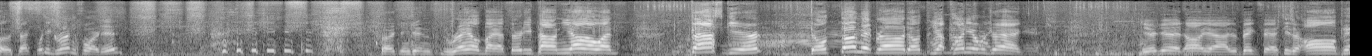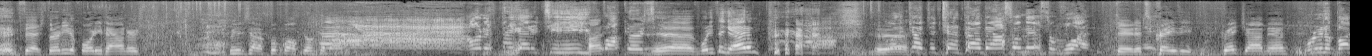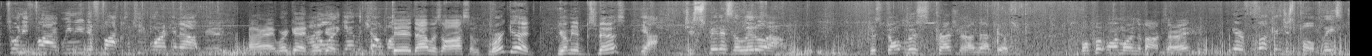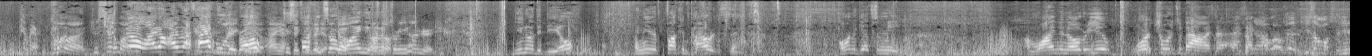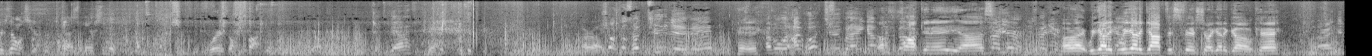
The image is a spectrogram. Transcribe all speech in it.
Oh, Chuck, what are you grunting for, dude? Fucking getting railed by a 30 pound yellow one. bass gear. Don't thumb it, bro. Don't. You got plenty over drag. You're good. Oh yeah, the big fish. These are all big fish, 30 to 40 pounders. We just had a football field come out. On a 300 T, you Uh, fuckers. Yeah, what do you think, Adam? You want to catch a 10 pound bass on this or what? Dude, it's crazy. Great job, man. We're in a buck 25. We need to fucking keep working out, dude. All right, we're good. I We're don't want to good. get in the kelp. Dude, that was awesome. We're good. You want me to spin us? Yeah, just spin us a little out. Just don't lose pressure on that fish. We'll put one more in the box, all right? Here, fucking just pull, please. Come here. Come, Come on, just come on. No, I don't. I, I've had one, Take bro. video. I know, Just fucking start Go, winding go, on a 300. You know the deal. I need to fucking power this thing. I want to get some meat. I'm winding over you. Work towards the bow as I, as I come over. good. He's almost here. He's almost here. Okay. Splash him in. Where's the fucking? Yeah. Yeah. All right. Chuckles hooked two today, man. Hey. I've only I've hooked two, but I ain't got Oh, fucking a yes. He's right here. He's right here. All right, we gotta we gotta gop this fish, so I gotta go. Okay. All right.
